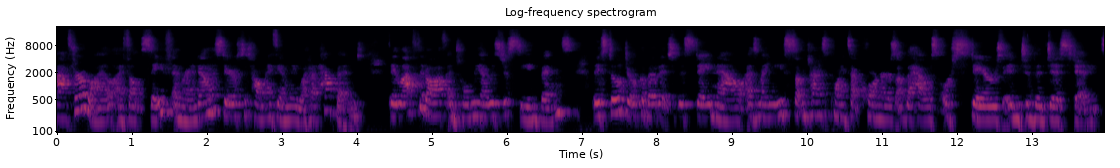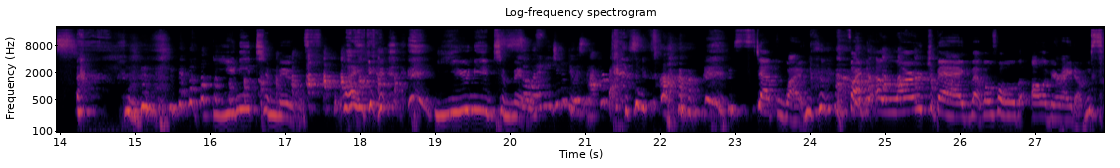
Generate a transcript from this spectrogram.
After a while, I felt safe and ran down the stairs to tell my family what had happened. They laughed it off and told me I was just seeing things. They still joke about it to this day now, as my niece sometimes points at corners of the house or stares into the distance. You need to move. Like, you need to move. So what I need you to do is pack your bags. Step one find a large bag that will hold all of your items.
